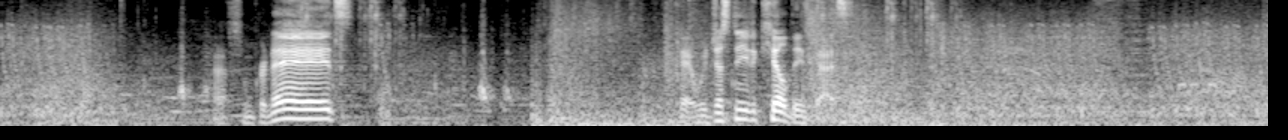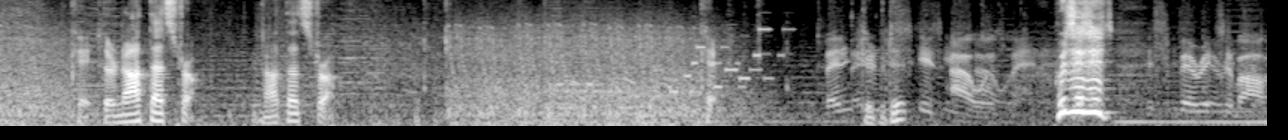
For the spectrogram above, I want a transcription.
I have some grenades. Okay, we just need to kill these guys. Okay, they're not that strong. They're not that strong. Okay, Vengeance Did do is ours, man. we did it! Spirits of our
